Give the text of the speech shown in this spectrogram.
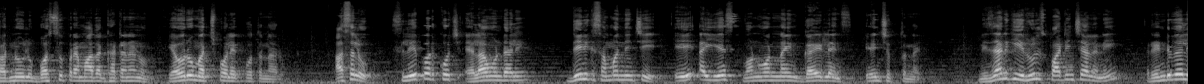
కర్నూలు బస్సు ప్రమాద ఘటనను ఎవరూ మర్చిపోలేకపోతున్నారు. అసలు స్లీపర్ కోచ్ ఎలా ఉండాలి? దీనికి సంబంధించి AIS one one nine guidelines ఏం చెప్తున్నాయి? నిజానికి ఈ రూల్స్ పాటించాలని రెండు వేల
